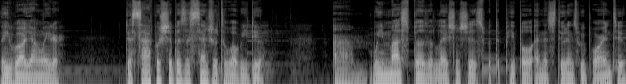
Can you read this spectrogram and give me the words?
Lead well, young leader. Discipleship is essential to what we do. Um, we must build relationships with the people and the students we pour into,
